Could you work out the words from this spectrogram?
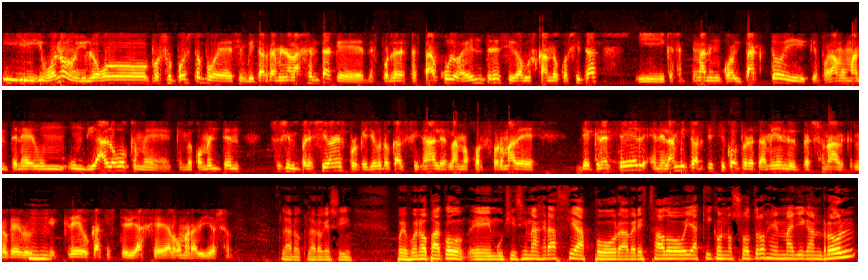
Y, y bueno, y luego, por supuesto, pues invitar también a la gente a que después del espectáculo entre, siga buscando cositas y que se pongan en contacto y que podamos mantener un, un diálogo, que me, que me comenten sus impresiones, porque yo creo que al final es la mejor forma de, de crecer en el ámbito artístico, pero también en el personal, que es lo que creo que hace este viaje algo maravilloso. Claro, claro que sí. Pues bueno, Paco, eh, muchísimas gracias por haber estado hoy aquí con nosotros en Magic and Roll.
